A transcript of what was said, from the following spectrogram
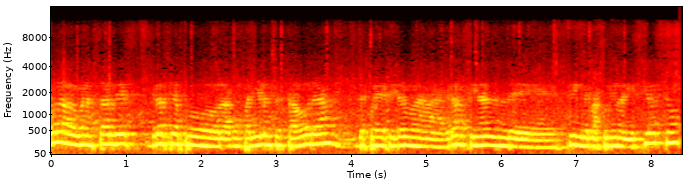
Hola, buenas tardes. Gracias por acompañarnos a esta hora. Después de disfrutar una gran final de single masculino 18.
